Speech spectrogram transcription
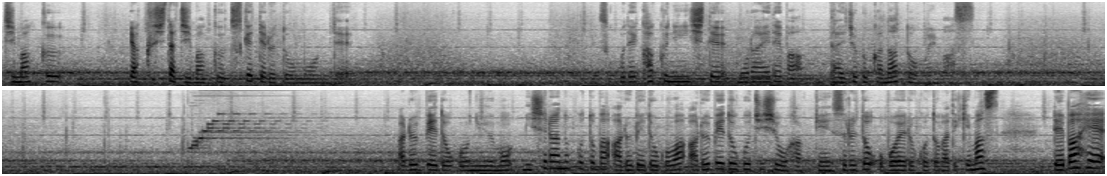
字幕訳した字幕つけてると思うんでそこで確認してもらえれば大丈夫かなと思います。アルベド語入門見知らぬ言葉アルベド語はアルベド語辞書を発見すると覚えることができます。レバヘ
